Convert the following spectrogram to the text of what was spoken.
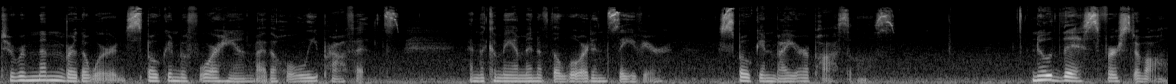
to remember the words spoken beforehand by the holy prophets and the commandment of the Lord and Savior spoken by your apostles. Know this, first of all,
